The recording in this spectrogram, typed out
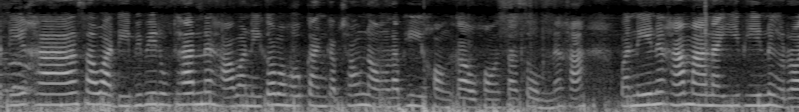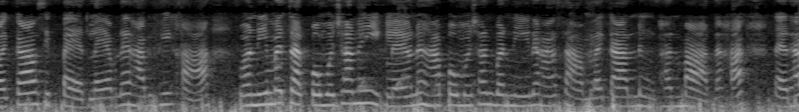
สวัสดีค่ะ สวัสดีพี่ๆทุกท่านนะคะ วันนี้ก็มาพบกันกับช่องน้องละพีของเก่าของสะสมนะคะ วันนี้นะคะมาใน EP 198 แล้วนะคะพี่ๆขาวันนี้มาจัดโปรโมชั่นให้อีกแล้วนะคะ โปรโมชั่นวันนี้นะคะ 3 รายการ 1,000 บาทนะคะ แต่ถ้า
